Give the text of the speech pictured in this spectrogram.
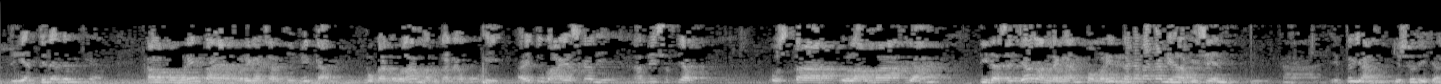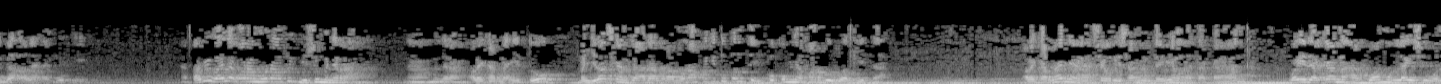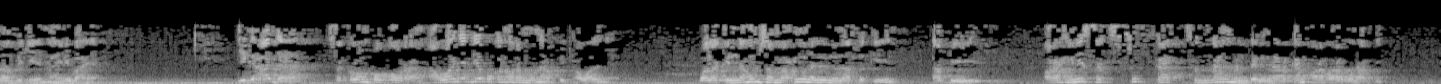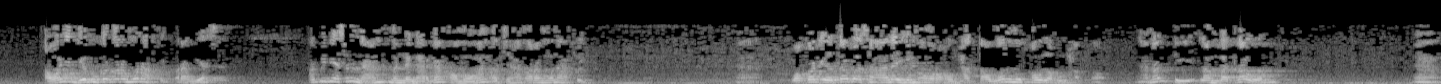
dia tidak demikian. Kalau pemerintah yang memberikan sertifikat, bukan ulama, bukan MUI, nah itu bahaya sekali. Nanti setiap ustadz, ulama yang tidak sejalan dengan pemerintah kan akan dihabisin. Nah, itu yang justru dijaga oleh MUI. Nah, tapi banyak orang munafik justru menyerang. Nah, menyerang. Oleh karena itu, menjelaskan keadaan orang munafik itu penting. Hukumnya fardu buat kita. Oleh karenanya, Syaikhul Islam Ibnu Taimiyah mengatakan, "Wa idza kana aqwamun laisu munafiqin." Nah, ini bahaya. Jika ada sekelompok orang, awalnya dia bukan orang munafik awalnya. Walakinnahum sama'una lil munafiqin. Tapi Orang ini suka senang mendengarkan orang-orang munafik. Awalnya dia bukan orang munafik, orang biasa. Tapi dia senang mendengarkan omongan ocehan orang munafik. Nah, Waqad iltabasa alaihim amrahum hatta dhannu qawlahum haqqa. Nah, nanti lambat laun nah,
